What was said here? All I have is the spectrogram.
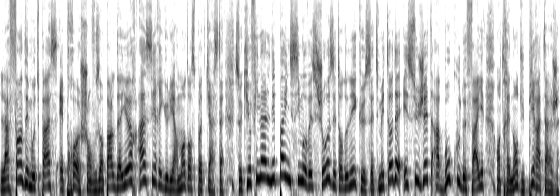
La fin des mots de passe est proche, on vous en parle d'ailleurs assez régulièrement dans ce podcast, ce qui au final n'est pas une si mauvaise chose étant donné que cette méthode est sujette à beaucoup de failles entraînant du piratage.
